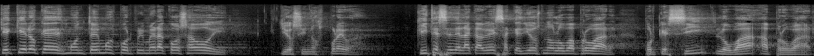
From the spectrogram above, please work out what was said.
¿qué quiero que desmontemos por primera cosa hoy? Dios sí nos prueba. Quítese de la cabeza que Dios no lo va a probar, porque sí lo va a probar.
